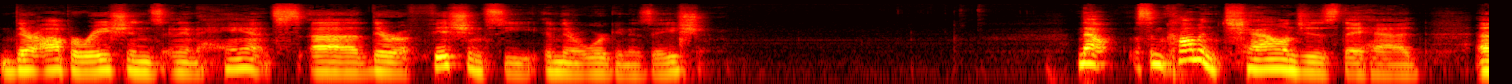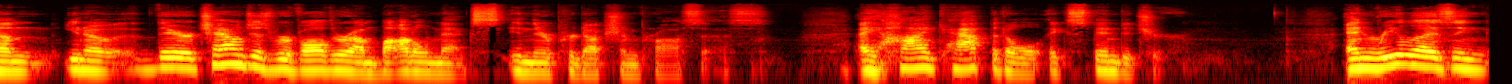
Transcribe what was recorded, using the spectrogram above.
their operations and enhance uh, their efficiency in their organization. Now, some common challenges they had, um, you know, their challenges revolved around bottlenecks in their production process, a high capital expenditure, and realizing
